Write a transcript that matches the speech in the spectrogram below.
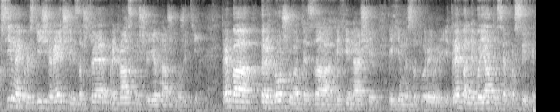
всі найпростіші речі і за все прекрасне, що є в нашому житті. Треба перепрошувати за гріхи наші, які ми сотворили. І треба не боятися просити.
